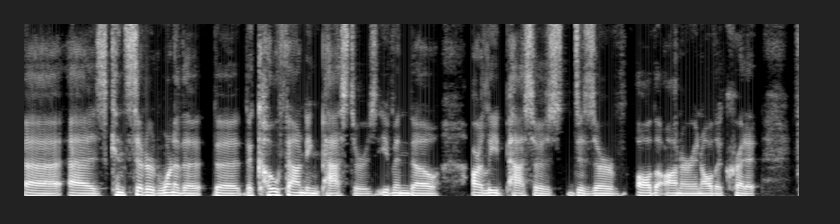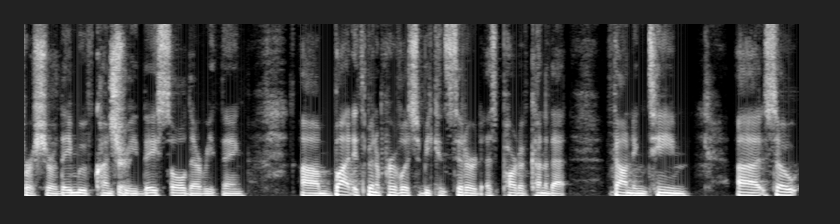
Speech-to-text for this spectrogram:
uh, as considered one of the, the, the co-founding pastors, even though our lead pastors deserve all the honor and all the credit for sure. They moved country, sure. they sold everything, um, but it's been a privilege to be considered as part of kind of that founding team. Uh, so,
